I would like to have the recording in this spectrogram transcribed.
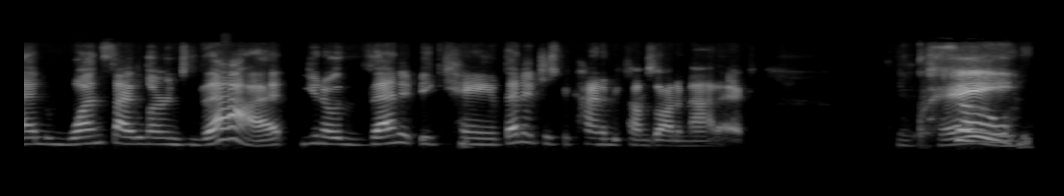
and once i learned that you know then it became then it just kind of becomes automatic. Okay. so,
